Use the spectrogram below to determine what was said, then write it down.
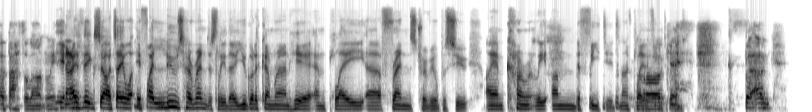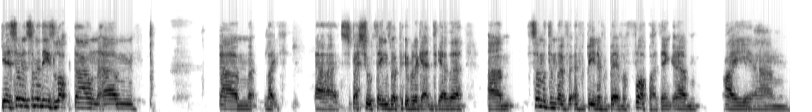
a battle, aren't we? yeah, I think so. I'll tell you what. If I lose horrendously, though, you've got to come around here and play uh, Friends Trivial Pursuit. I am currently undefeated, and I've played a few okay. times. but um, yeah, some of some of these lockdown um, um, like uh, special things where people are getting together. Um, some of them have, have been of a bit of a flop. I think. Um, I um,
